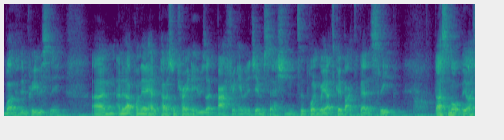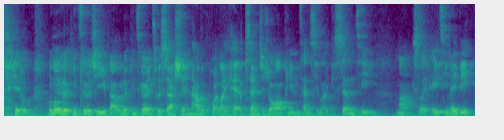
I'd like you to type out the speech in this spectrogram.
worked with him previously. Um, and at that point, they had a personal trainer who was like battering him in a gym session to the point where he had to go back to bed and sleep. That's not the ideal. We're not Yeah. looking to achieve that. We're looking to go into a session and have a point like hit a percentage or RP intensity like 70 max, like 80 maybe.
